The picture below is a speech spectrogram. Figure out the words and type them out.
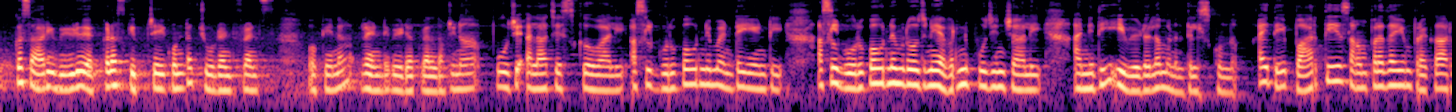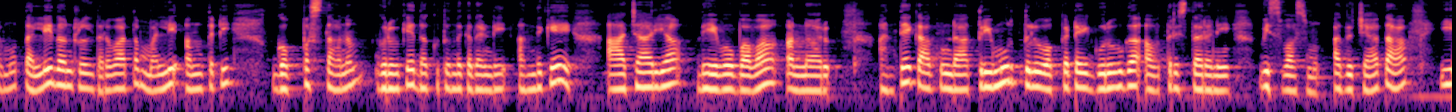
ఒక్కసారి వీడియో ఎక్కడ స్కిప్ చేయకుండా చూడండి ఫ్రెండ్స్. ఓకేనా? రెండు వీడియోకి వెళ్దాం. పూజ ఎలా చేసుకోవాలి? అసలు గురు పౌర్ణమి అంటే ఏంటి? అసలు గురు పౌర్ణమి రోజున ఎవరిని పూజించాలి అనేది ఈ వీడియోలో మనం తెలుసుకుందాం. అయితే భారతీయ సాంప్రదాయం ప్రకారము తల్లిదండ్రుల తర్వాత మళ్ళీ అంతటి గొప్ప స్థానం గురువుకే దక్కుతుంది కదండి. అందుకే ఆచార్య దేవోభవ అన్నారు. అంతేకాకుండా త్రిమూర్తులు ఒక్కటే గురువుగా అవతరిస్తారని విశ్వాసము. అందుచేత ఈ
